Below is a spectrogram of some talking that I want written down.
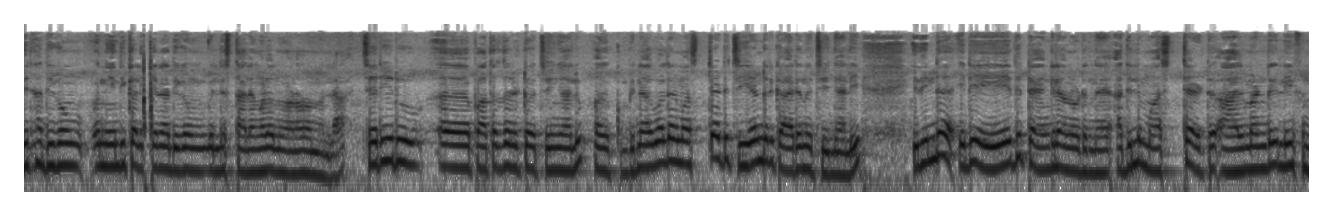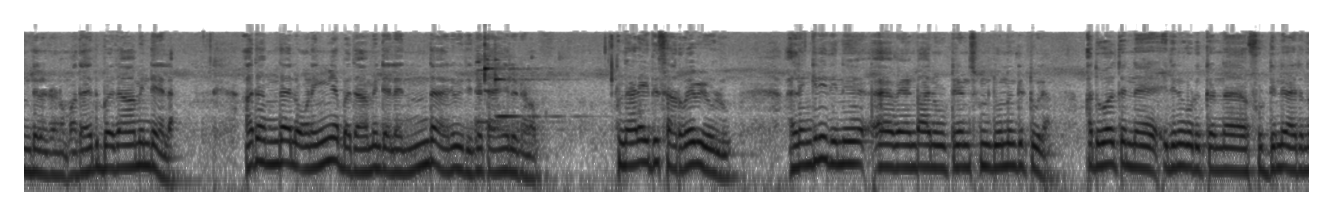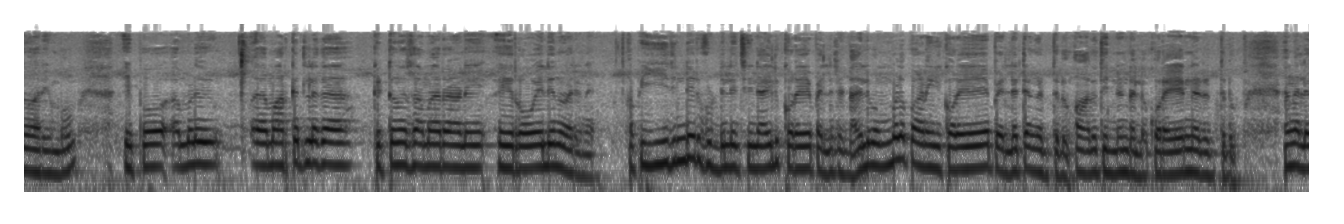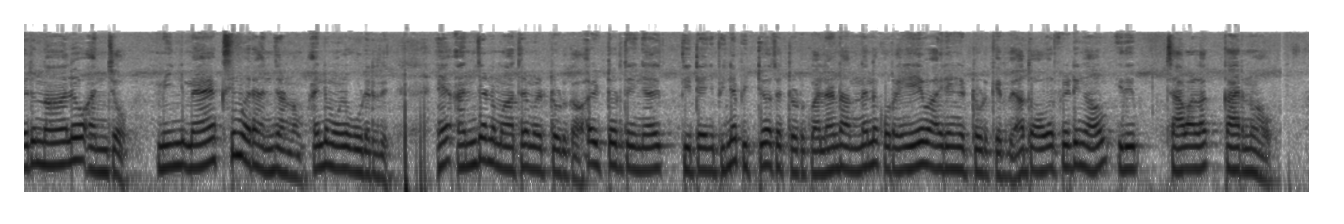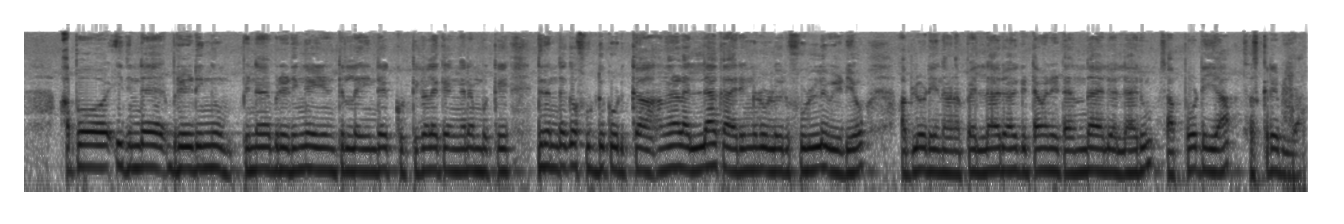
ഇതിനധികം നീന്തി കളിക്കാൻ അധികം വലിയ സ്ഥലങ്ങളൊന്നും വേണമെന്നൊന്നുമില്ല ചെറിയൊരു പാത്രത്തിലിട്ട് വെച്ച് കഴിഞ്ഞാലും അത് നിൽക്കും. പിന്നെ അതുപോലെ തന്നെ മസ്റ്റായിട്ട് ചെയ്യേണ്ട ഒരു കാര്യം എന്ന് വെച്ച് കഴിഞ്ഞാൽ ഇതിന്റെ ഇത് ഏത് ടാങ്കിലാണ് ഇടുന്നത് അതിൽ മസ്റ്റായിട്ട് ആൽമണ്ട് ലീഫ് എന്തെങ്കിലും ഇടണം. അതായത് ബദാമിന്റെ ഇല. അതെന്തായാലും ഉണങ്ങിയ ബദാമിന്റെ ഇല എന്തായാലും ഇതിന്റെ ടാങ്കിലിടണം എന്നാലേ ഇത് സർവൈവ് ചെയ്യുള്ളൂ. അല്ലെങ്കിൽ ഇതിന് വേണ്ട ന്യൂട്രിയൻസും ഇതൊന്നും കിട്ടില്ല അതുപോലെ തന്നെ ഇതിന് കൊടുക്കുന്ന ഫുഡിന്റെ കാര്യം എന്ന് പറയുമ്പം ഇപ്പോൾ നമ്മൾ മാർക്കറ്റിലൊക്കെ കിട്ടുന്ന ഒരു സാധനമാണ് ഈ റോയൽ എന്ന് പറയുന്നത്. അപ്പോൾ ഇതിന്റെ ഒരു ഫുഡിൽ വെച്ച് കഴിഞ്ഞാൽ അതിൽ കുറേ പെല്ലറ്റ് ഉണ്ട്. അതിൽ മുമ്പിളൊക്കെ ആണെങ്കിൽ കുറേ പെല്ലറ്റ് അങ്ങ് എടുത്തിടും. അത് തിന്നണ്ടല്ലോ കുറേ എണ്ണം എടുത്തിടും. അങ്ങനെ ഒരു നാലോ അഞ്ചോ മീൻ മാക്സിമം ഒരു അഞ്ചെണ്ണം അതിന്റെ മുകളിൽ കൂടരുത്. അഞ്ചെണ്ണം മാത്രം ഇട്ട് കൊടുക്കുക. അത് ഇട്ട് കൊടുത്ത് കഴിഞ്ഞാൽ തീറ്റ കഴിഞ്ഞ് പിന്നെ പിറ്റേ ദിവസം ഇട്ട് കൊടുക്കുക അല്ലാണ്ട് അന്ന് തന്നെ കുറേ വാരി അങ്ങ് ഇട്ട് കൊടുക്കരുത്. അത് ഓവർ ഫീഡിങ് ആവും. ഇത് ചാവാള കാരണമാവും. അപ്പോൾ ഇതിന്റെ ബ്രീഡിങ്ങും പിന്നെ ബ്രീഡിങ് കഴിഞ്ഞിട്ടുള്ള ഇതിന്റെ കുട്ടികളെയൊക്കെ എങ്ങനെ നമുക്ക് ഇതിനെന്തൊക്കെ ഫുഡ് കൊടുക്കുക അങ്ങനെയുള്ള എല്ലാ കാര്യങ്ങളും ഉള്ള ഒരു ഫുള്ള് വീഡിയോ അപ്ലോഡ് ചെയ്യുന്നതാണ്. അപ്പോൾ എല്ലാവരും ആ കിട്ടാൻ വേണ്ടിയിട്ട് എന്തായാലും എല്ലാവരും സപ്പോർട്ട് ചെയ്യുക സബ്സ്ക്രൈബ് ചെയ്യുക.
